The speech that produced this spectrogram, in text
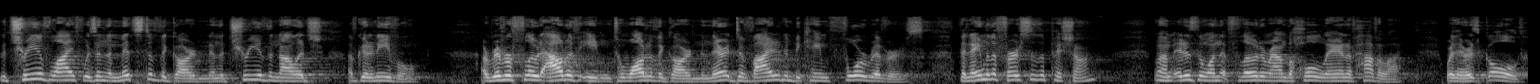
the tree of life was in the midst of the garden, and the tree of the knowledge of good and evil. A river flowed out of Eden to water the garden, and there it divided and became four rivers. The name of the first is the Pishon. Um, it is the one that flowed around the whole land of Havilah, where there is gold.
